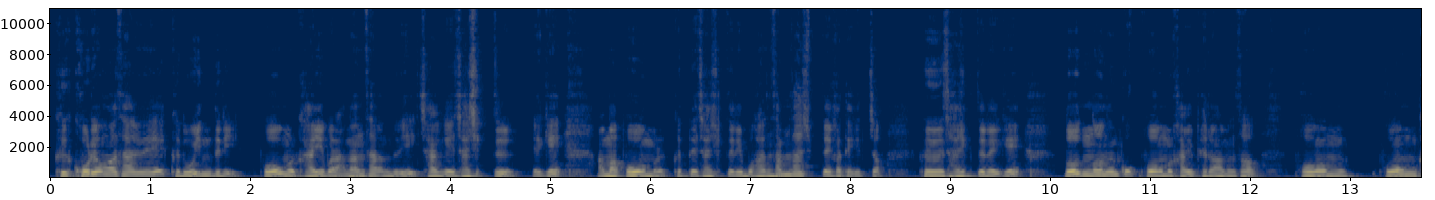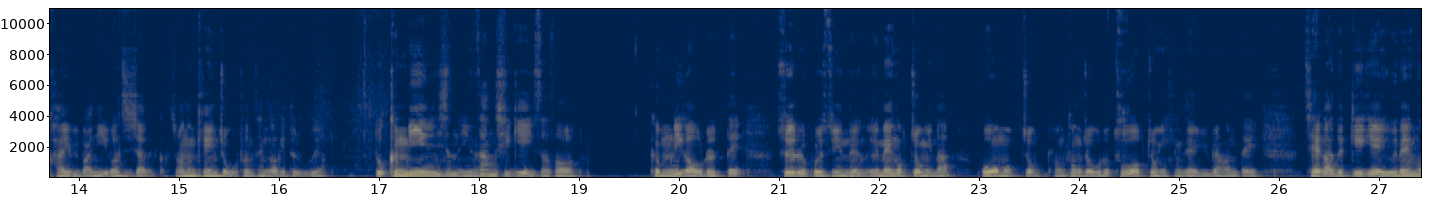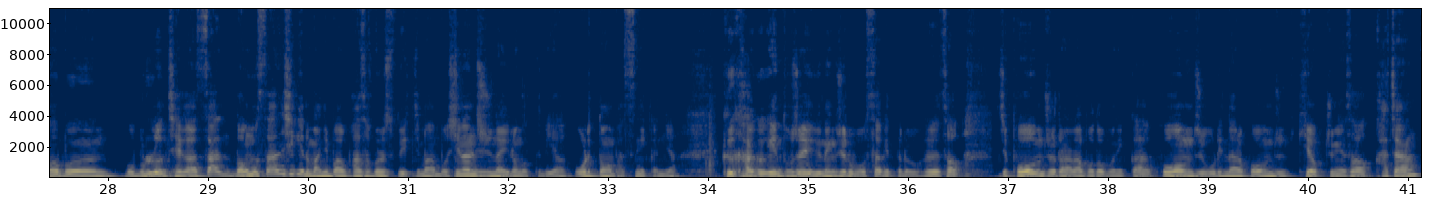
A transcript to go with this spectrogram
그 고령화 사회에 그 노인들이 보험을 가입을 안 한 사람들이 자기의 자식들에게 아마 보험을 그때 자식들이 뭐 한 3, 40대가 되겠죠. 그 자식들에게 너 너는 꼭 보험을 가입해라 하면서 보험 보험 가입이 많이 이루어지지 않을까. 저는 개인적으로 그런 생각이 들고요. 또 금리 인상 인상 시기에 있어서 금리가 오를 때 수혜를 볼 수 있는 은행 업종이나 보험 업종, 경통적으로 두 업종이 굉장히 유명한데 제가 느끼기에 은행업은 뭐 물론 제가 싼 너무 싼 시기를 많이 봐- 봐서 그럴 수도 있지만 뭐 신한지주나 이런 것들이요. 오랫동안 봤으니까요. 그 가격엔 도저히 은행주를 못 사겠더라고요. 그래서 이제 보험주를 알아보다 보니까 보험주 우리나라 보험주 기업 중에서 가장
